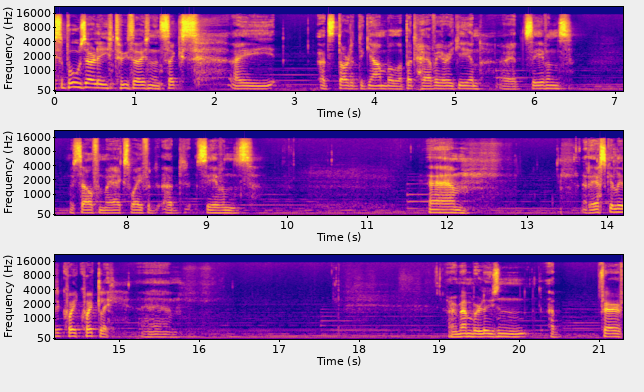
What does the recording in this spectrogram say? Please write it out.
suppose early 2006, I had started to gamble a bit heavier again. I had savings. Myself and my ex-wife had, had savings. Um, it escalated quite quickly. Um, I remember losing a fair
